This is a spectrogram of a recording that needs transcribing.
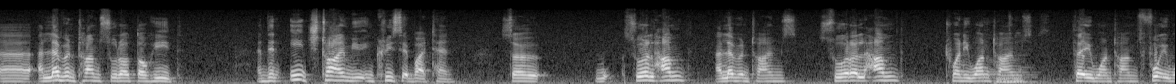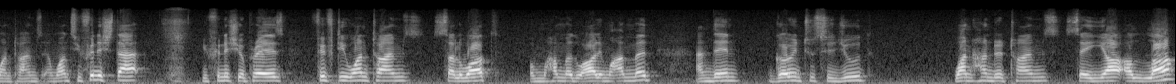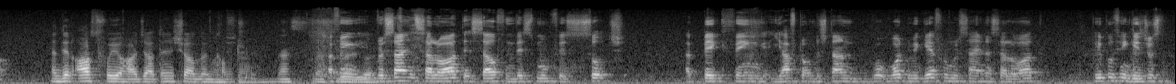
uh, 11 times Surah Tawheed. And then each time you increase it by 10. So Surah Al-Hamd 11 times, Surah Al-Hamd 21 times, 31 times, 41 times. And once you finish that, you finish your prayers 51 times salawat of Muhammad wa Ali Muhammad. And then go into sujood 100 times, say Ya Allah, and then ask for your hajat. And inshallah it'll come true. That's, that's I think good. reciting salawat itself in this month is such a big thing. You have to understand what, what do we get from reciting a salawat. People think it's just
